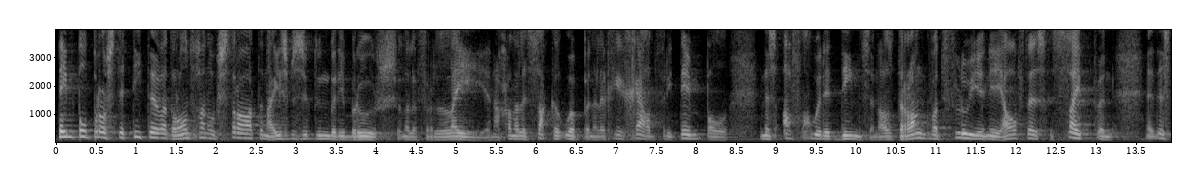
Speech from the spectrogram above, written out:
Tempelprostituie wat rondgaan op straat en huisbesoek doen by die broers en hulle verlei en dan gaan hulle sakke oop en hulle gee geld vir die tempel en dis afgode diens en daar's drank wat vloei en die helfte is gesuip en dit is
